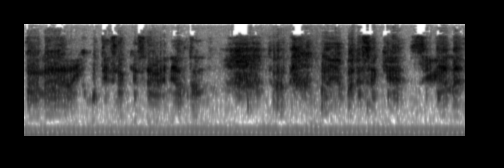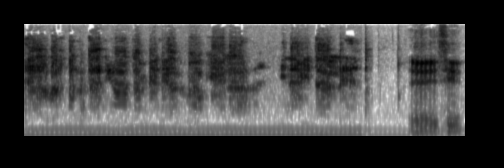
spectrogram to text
todas las injusticias que se venían dando. O sea, parece que si bien es algo espontáneo, también es algo que era inevitable. Eh, sí,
